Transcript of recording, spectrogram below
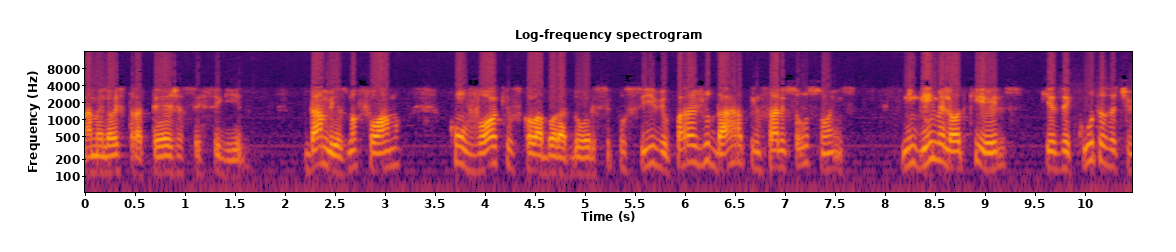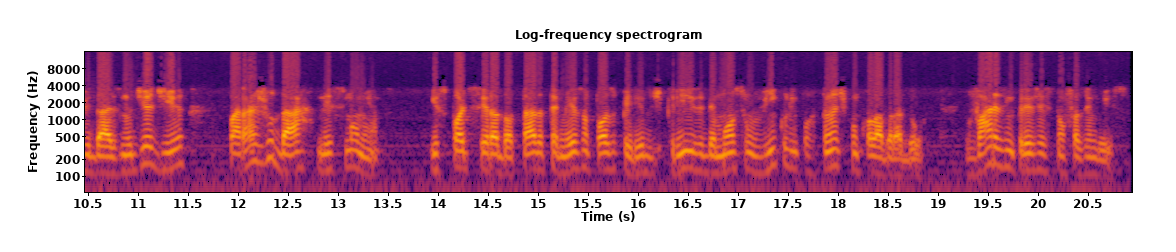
na melhor estratégia a ser seguida. Da mesma forma, convoque os colaboradores, se possível, para ajudar a pensar em soluções. Ninguém melhor do que eles, que executa as atividades no dia a dia, para ajudar nesse momento. Isso pode ser adotado até mesmo após o período de crise demonstra um vínculo importante com o colaborador. Várias empresas já estão fazendo isso.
